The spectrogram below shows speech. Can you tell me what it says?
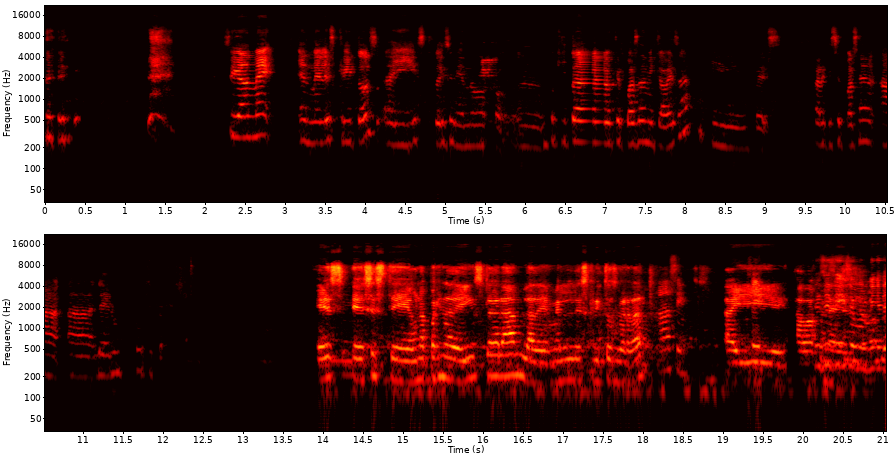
Síganme en Mel Escritos, ahí estoy subiendo un poquito de lo que pasa en mi cabeza y pues para que se pasen a, leer un poquito. Es, es, este, una página de Instagram, la de Mel Escritos, ¿verdad? Ah, sí. Ahí abajo, sí, en se me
